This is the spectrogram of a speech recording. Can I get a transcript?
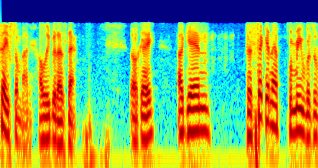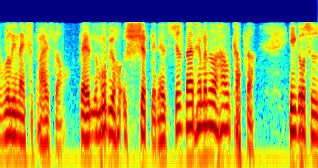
save somebody. I'll leave it as that. Okay. Again, the second half for me was a really nice surprise though. The, the movie shifted. It's just not him in a helicopter. He goes to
